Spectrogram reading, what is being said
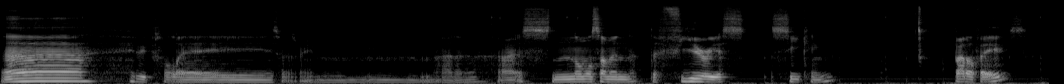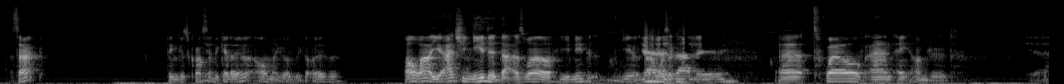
Uh, who do we play? So it doesn't really matter. Alright, let's normal summon the Furious Seeking. Battle phase. Attack. Fingers crossed that we get over. Oh my god, we got over. Oh wow, you actually needed that as well. You needed you. Yeah, that was a, exactly. Uh, twelve and eight hundred. Yeah.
